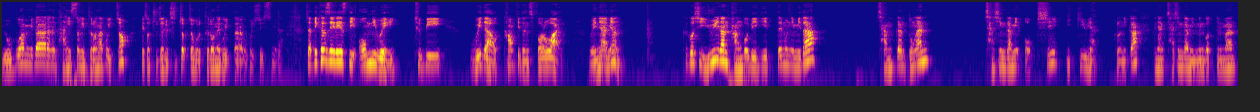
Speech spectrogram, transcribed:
요구합니다라는 당위성이 드러나고 있죠. 그래서 주제를 직접적으로 드러내고 있다라고 볼 수 있습니다. 자, because it is the only way to be without confidence for a while. 왜냐하면 그것이 유일한 방법이기 때문입니다. 잠깐 동안 자신감이 없이 있기 위한. 그러니까 그냥 자신감 있는 것들만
